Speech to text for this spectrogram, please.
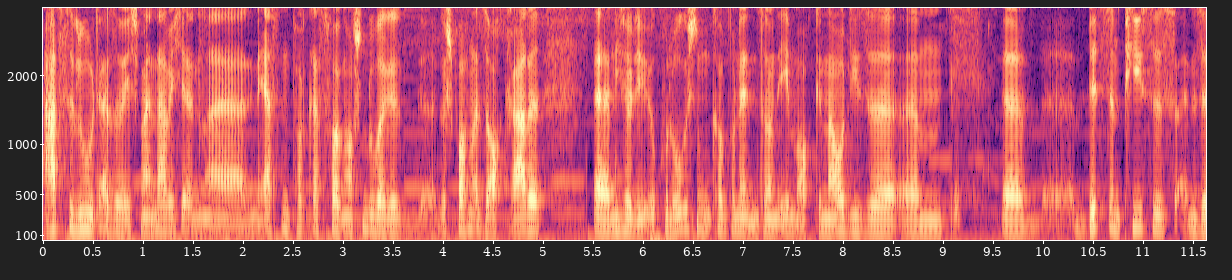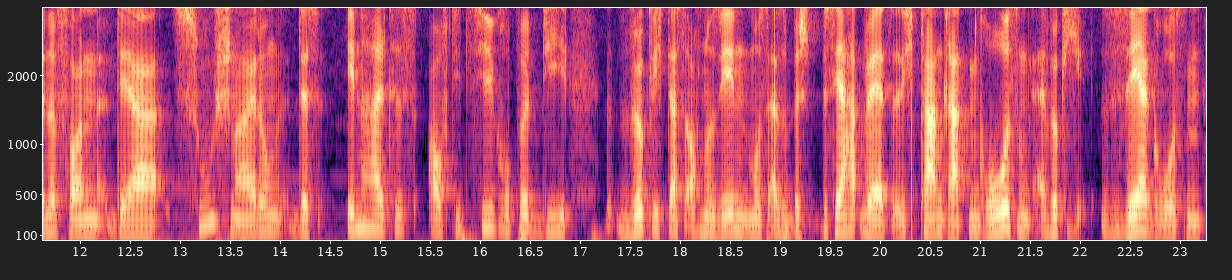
Absolut. Also ich meine, da habe ich in äh, den ersten Podcast-Folgen auch schon drüber ge gesprochen. Also auch gerade äh, nicht nur die ökologischen Komponenten, sondern eben auch genau diese ähm, äh, Bits and Pieces im Sinne von der Zuschneidung des Inhaltes auf die Zielgruppe, die wirklich das auch nur sehen muss. Also bis, bisher hatten wir jetzt, ich plane gerade einen großen, äh, wirklich sehr großen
